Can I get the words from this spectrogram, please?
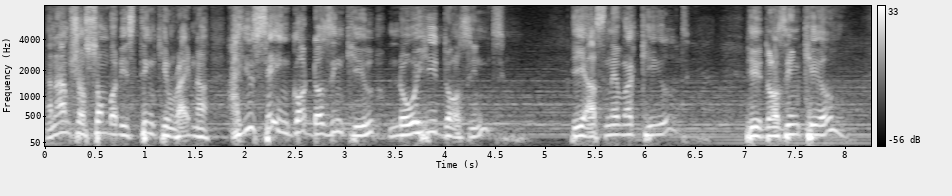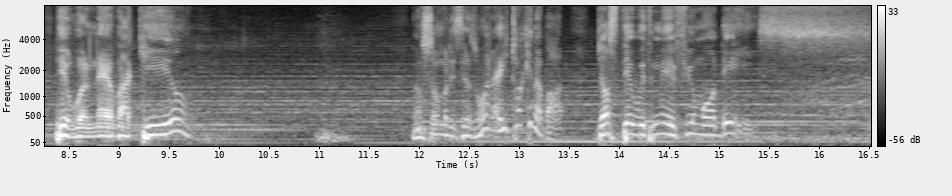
And I'm sure somebody's thinking right now, are you saying God doesn't kill? No, he doesn't. He has never killed he doesn't kill. He will never kill. And somebody says, What are you talking about? Just stay with me a few more days.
